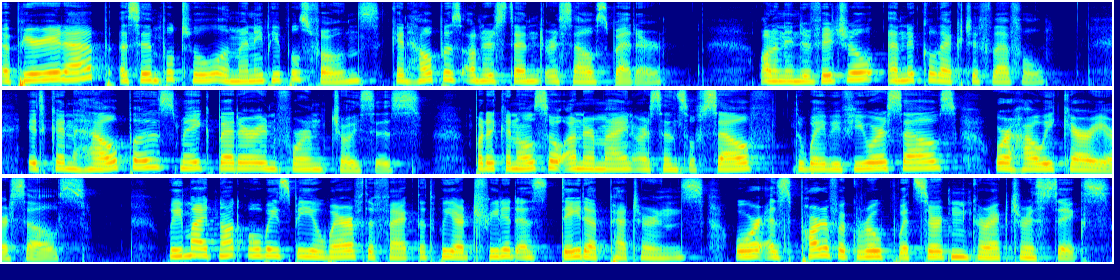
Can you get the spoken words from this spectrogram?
A period app, a simple tool on many people's phones, can help us understand ourselves better, on an individual and a collective level. It can help us make better informed choices, but it can also undermine our sense of self, the way we view ourselves, or how we carry ourselves. We might not always be aware of the fact that we are treated as data patterns or as part of a group with certain characteristics.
